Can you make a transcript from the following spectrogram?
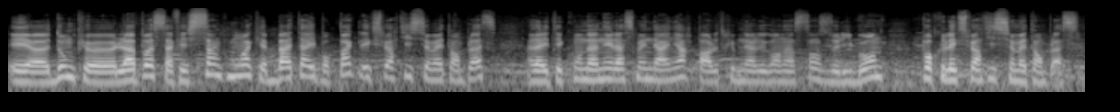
Et euh, donc euh, la Poste, ça fait 5 mois qu'elle bataille pour pas que l'expertise se mette en place. Elle a été condamnée la semaine dernière par le tribunal de grande instance de Libourne pour que l'expertise se mette en place.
